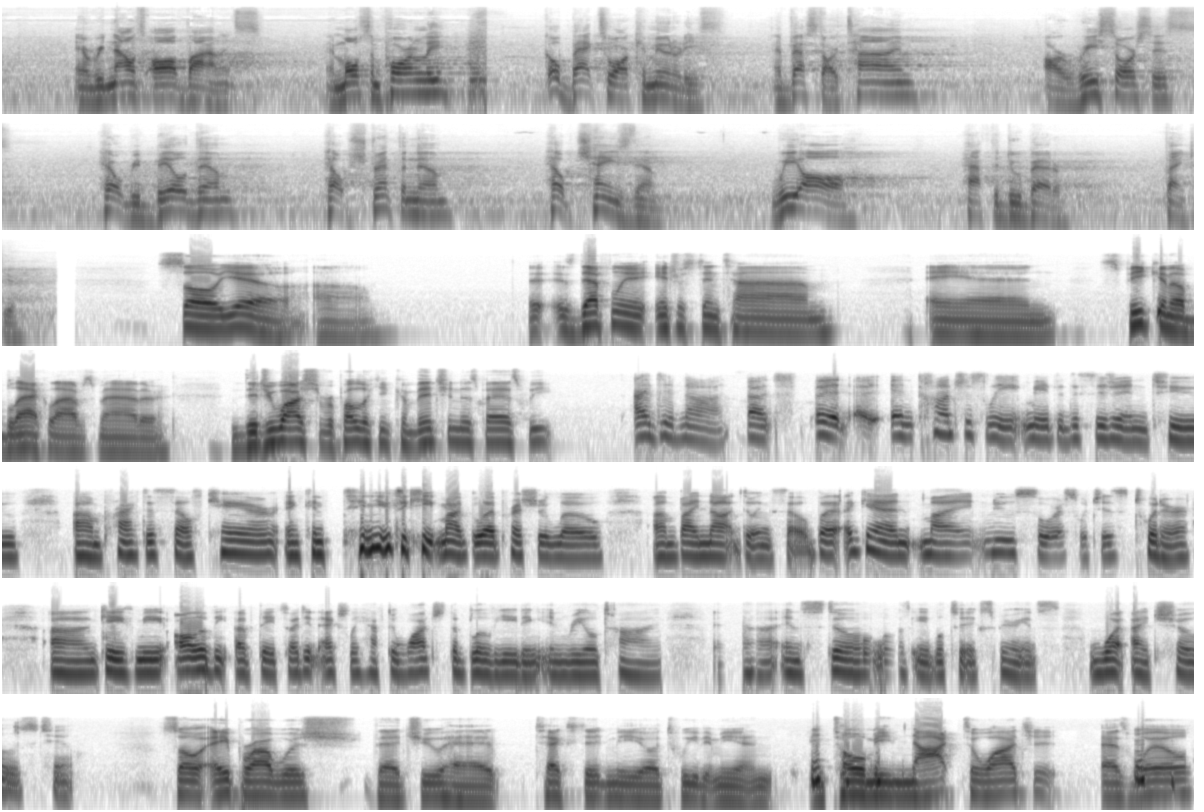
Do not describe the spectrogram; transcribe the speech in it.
and renounce all violence. And most importantly, go back to our communities, invest our time, our resources, help rebuild them, help strengthen them, help change them. We all have to do better. Thank you. So, yeah, um, it's definitely an interesting time. And speaking of Black Lives Matter, did you watch the Republican convention this past week? I did not, uh, and, and, consciously made the decision to um, practice self care and continue to keep my blood pressure low um, by not doing so. But again, my news source, which is Twitter, uh, gave me all of the updates, so I didn't actually have to watch the bloviating in real time, uh, and still was able to experience what I chose to. So, April, I wish that you had texted me or tweeted me and, and told me not to watch it as well.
